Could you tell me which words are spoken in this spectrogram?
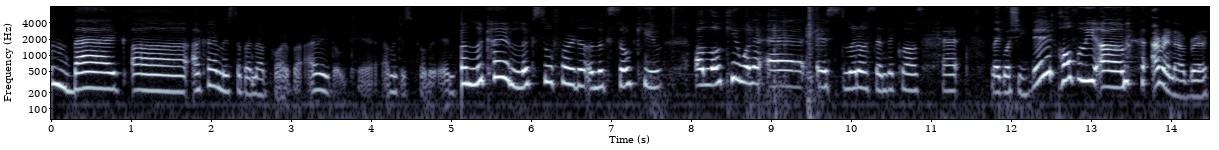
I'm back. Uh, I kind of messed up on that part, but I really don't care. I'm gonna just fill it in. But look how it looks so far though. It looks so cute. A low key wanna add this little Santa Claus hat, like what she did. Hopefully, um, I ran out of breath.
